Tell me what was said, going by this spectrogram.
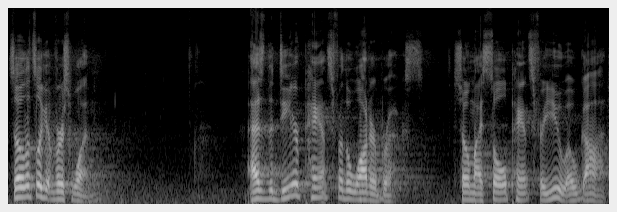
So let's look at verse 1. As the deer pants for the water brooks, so my soul pants for you, O God.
